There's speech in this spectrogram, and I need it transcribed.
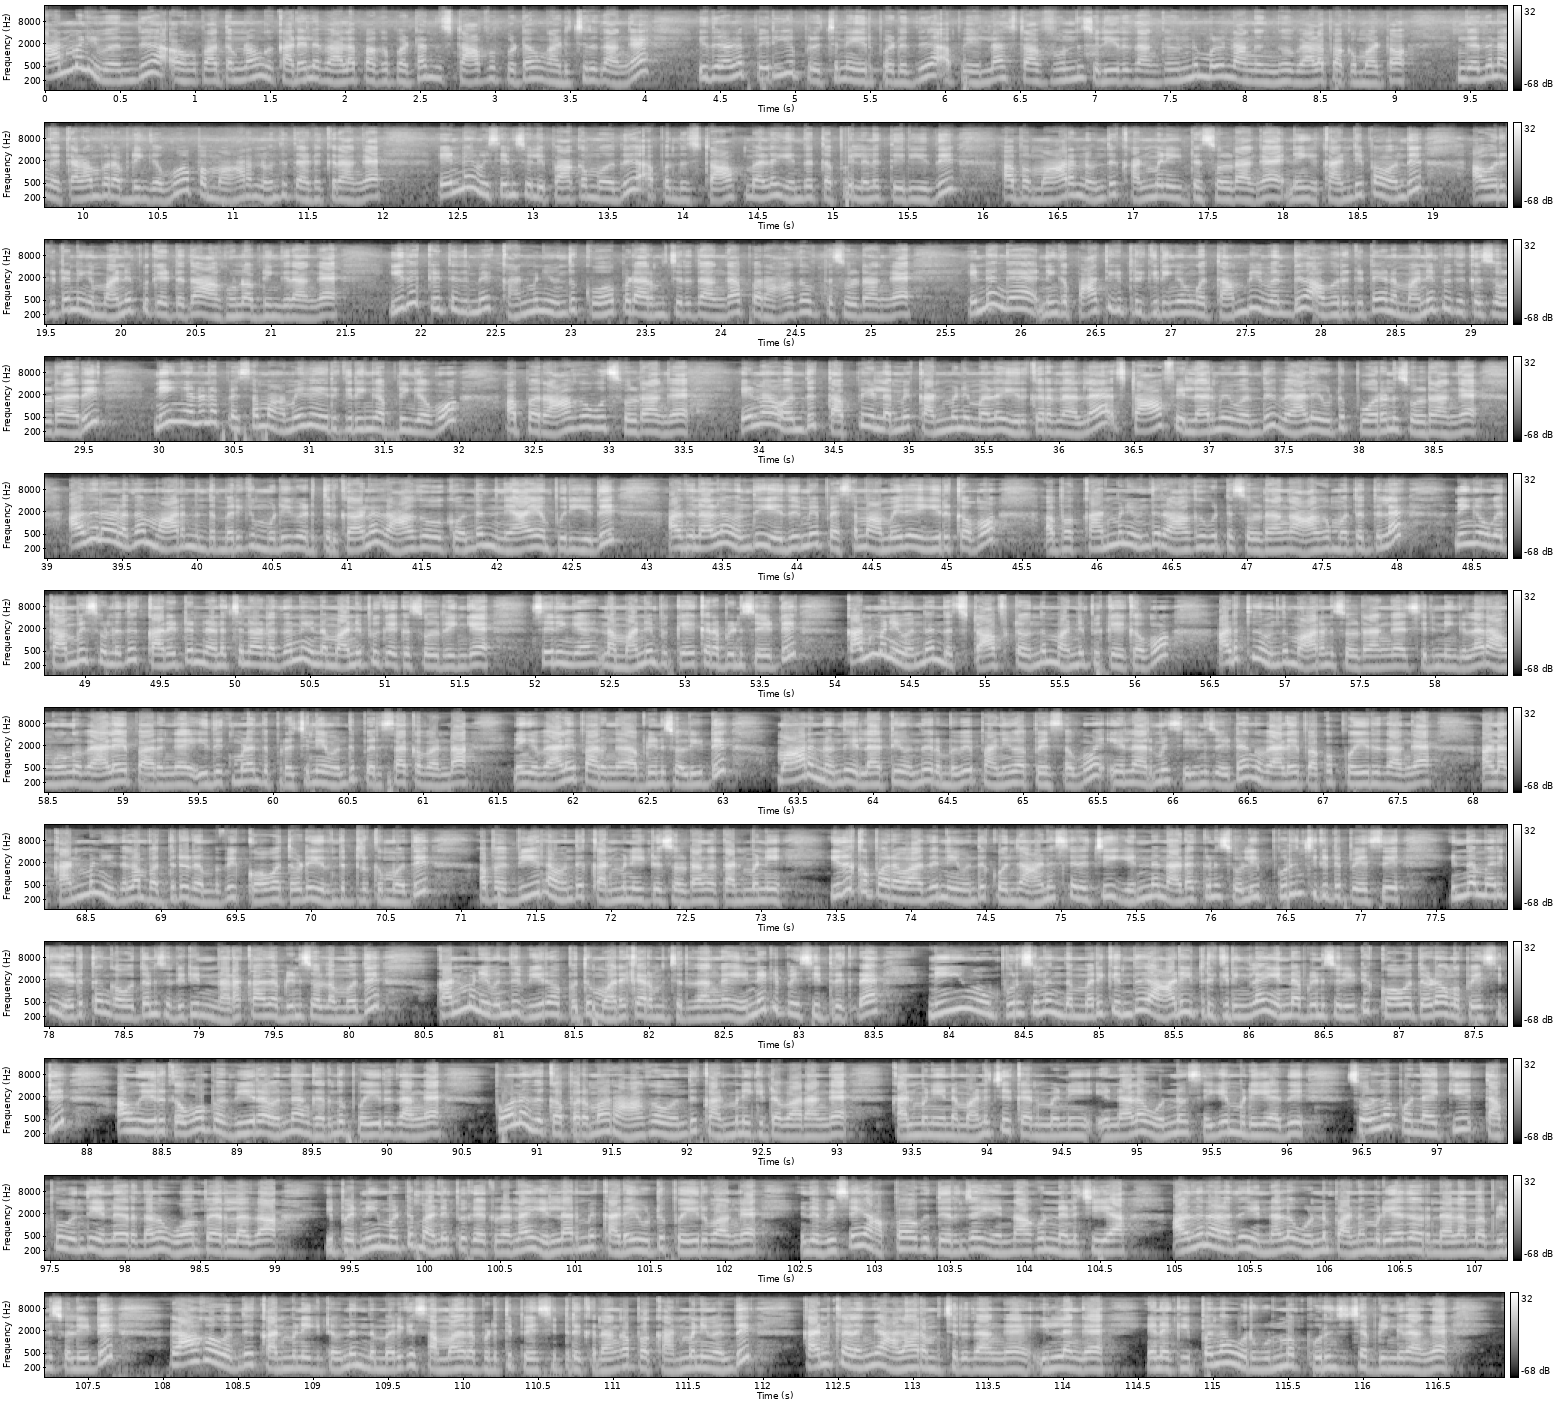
கண்மணி வந்து அவங்க பார்த்தோம்னா அவங்க கடையில் வேலை பார்க்கப்பட்ட அந்த ஸ்டாஃபை போட்டு அவங்க அடிச்சிருந்தாங்க. இதனால் பெரிய பிரச்சனை ஏற்படுது. அப்போ எல்லா ஸ்டாஃபும் வந்து சொல்லியிருந்தாங்க இன்னும் போல நாங்கள் இங்கே வேலை பார்க்க மாட்டோம். இங்கேருந்து நாங்கள் கிளம்புறோம் அப்படிங்கவும் அப்போ மாறன் வந்து தடுக்கிறாங்க. என்ன விஷயம்னு சொல்லி பார்க்கும்போது அப்போ அந்த ஸ்டாஃப் மேலே எந்த தப்பு இல்லைன்னு தெரியுது. அப்போ மாறன் வந்து கண்மணி கிட்ட சொல்கிறாங்க நீங்கள் கண்டிப்பாக வந்து அவர்கிட்ட நீங்கள் மன்னிப்பு கேட்டு தான் ஆகணும் அப்படிங்கிறாங்க. இதை கேட்டதுமே கண்மணி வந்து கோவப்பட ஆரம்பிச்சிருந்தாங்க. அப்போ ராகவ்கிட்ட சொல்கிறாங்க என்னங்க நீங்கள் பார்த்துக்கிட்டு இருக்கிறீங்க. உங்கள் தம்பி வந்து அவர்கிட்ட என்னை மன்னிப்பு கேட்க சொல்கிறாரு நீங்கள் என்னென்ன பேசாமல் அமைதியாக இருக்கிறீங்க அப்படிங்கவும் அப்போ ராகவும் சொல்கிறாங்க ஏன்னா வந்து தப்பு எல்லாமே கண்மணி மேலே இருக்கிறனால ஸ்டாஃப் எல்லாருமே வந்து வேலையை விட்டு போகிறேன்னு சொல்கிறாங்க அதனால தான் மாறன் இந்த மாதிரிக்கு முடிவு எடுத்திருக்கான்னு ராகவுக்கு வந்து அந்த நியாயம் புரியுது. அதனால வந்து எதுவுமே பேசாமல் அமைதியாக இருக்கவும் அப்போ கண்மணி வந்து ராகவிட்ட சொல்கிறாங்க ஆக மொத்தத்தில் நீங்கள் உங்கள் தம்பி சொன்னது கரெக்டுன்னு நினச்சனால தானே என்னை மன்னிப்பு கேட்க சொல்கிறீங்க சரிங்க நான் மன்னிப்பு கேட்குறேன் அப்படின்னு சொல்லிட்டு கண்மணி வந்து அந்த ஸ்டாஃப்கிட்ட வந்து மன்னிப்பு கேட்கவும் அடுத்தது வந்து மாறன் சொல்கிறாங்க சரி நீங்கள் எல்லாரும் அவங்கவுங்க வேலையை பாருங்கள் இதுக்கு முன்னாடி அந்த பிரச்சனையை வந்து பெருசாக்க வேண்டாம். நீங்கள் வேலையை பாருங்கள் அப்படின்னு சொல்லிட்டு மாறன் வந்து எல்லார்ட்டையும் வந்து ரொம்பவே பணிவாக பேசவும் எல்லாருமே சரின்னு சொல்லிட்டு அங்கே வேலையை பார்க்க போயிருந்தாங்க. ஆனால் கண்மணி இதெல்லாம் பார்த்துட்டு ரொம்பவே கோவத்தோடு இருந்துட்டு இருக்கும்போது அப்போ வீரா வந்து கண்மணிகிட்ட சொல்கிறாங்க கண்மணி இதுக்கு பிறவாது நீ வந்து கொஞ்சம் அனுசரித்து என்ன நடக்குன்னு சொல்லி புரிஞ்சுக்கிட்டு பேசு. இந்த மாதிரிக்கு எடுத்தோம் கவுத்தோன்னு சொல்லிட்டு நீ நடக்காது அப்படின்னு சொல்லும் போது கண்மணி வந்து வீரா பார்த்து முறைக்க ஆரம்பிச்சிருந்தாங்க. என்னடி பேசிகிட்டு இருக்கிற? நீயும் புருஷனும் இந்த மாதிரிக்கு வந்து ஆடிட்டு இருக்கிறீங்களா? என்ன? அப்படின்னு சொல்லிட்டு கோவத்தோடு அவங்க பேசிட்டு அவங்க இருக்கவும் இப்போ வீரா வந்து அங்கேருந்து போயிருந்தாங்க. போனதுக்கப்புறமா ராகவ் வந்து கண்மணி கிட்ட வராங்க. கண்மணி என்னை மன்னிச்சு கண்மணி. என்னால் ஒன்றும் செய்ய முடியாது. சொல்ல பொண்ணைக்கு தப்பு வந்து என்ன இருந்தாலும் ஓன் பேரில் தான். இப்போ நீ மட்டும் மன்னிப்பு கேட்கலன்னா எல்லாருமே கடையை விட்டு போயிடுவாங்க இந்த விஷயம் அப்பாவுக்கு தெரிஞ்சால் என்னாகும்னு நினச்சியா? அதனால தான் என்னால் ஒன்றும் பண்ண முடியாத ஒரு நிலைமை அப்படின்னு சொல்லிட்டு ராகவ் வந்து கண்மணி கிட்ட வந்து இந்த மாதிரிக்கு சமாதானப்படுத்தி பேசிட்டு இருக்கிறாங்க. அப்போ கண்மணி வந்து கண் கலங்கி அழ ஆரம்பிச்சிருந்தாங்க. இல்லைங்க எனக்கு இப்போ தான் ஒரு உண்மை புரிஞ்சிச்சு அப்படிங்கிறாங்க.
